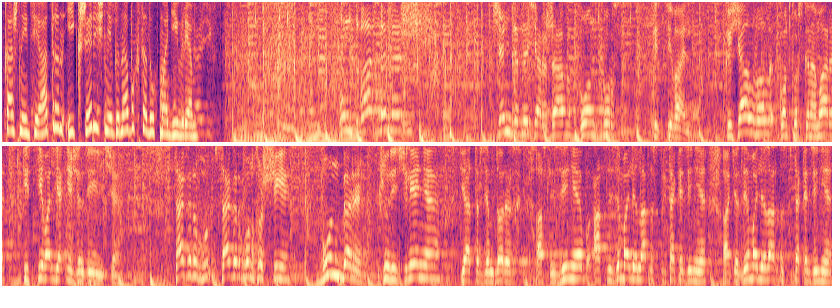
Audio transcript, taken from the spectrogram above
Кашный театрын икшерішне гына бұқса духмадивре. Фундватыныш Шендерлі чаржав конкурс фестиваль. Кыжалвал конкурс канамар фестиваль ятнешін зейлчі. Сагыр, сагыр гонхуши вун бір жюри члене театр земдорых аслизине аслизем валиларны спектакль зене атезем валиларны спектакль зене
